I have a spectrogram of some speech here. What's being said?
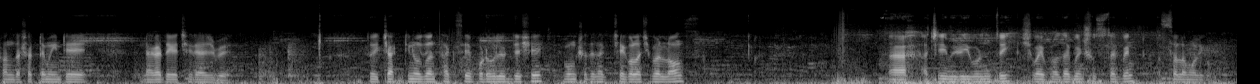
সন্ধ্যা সাতটা মিনিটে ঢাকা থেকে ছেড়ে আসবে। তো এই চারটি নৌযান থাকছে পটুয়াখালীর দেশে এবং সাথে থাকছে গলাচিপার লঞ্চ। আজকের ভিডিও পর্যন্তই। সবাই ভালো থাকবেন সুস্থ থাকবেন। আসসালামু আলাইকুম।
